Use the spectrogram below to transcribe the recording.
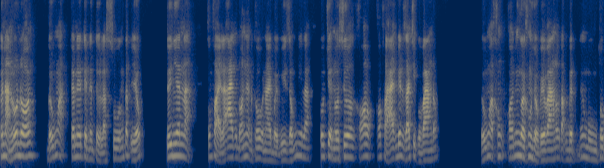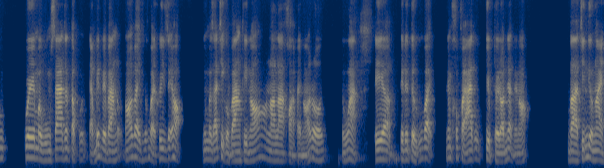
Hơn hẳn luôn rồi đúng không ạ? Cho nên tiền điện tử là xu hướng tất yếu. Tuy nhiên là không phải là ai cũng đón nhận cơ hội này, bởi vì giống như là câu chuyện hồi xưa, có có phải ai biết giá trị của vàng đâu. Đúng là không, có những người không hiểu về vàng đâu, đặc biệt những vùng thôn quê mà vùng xa dân tộc chẳng biết về vàng đâu. Nói vậy thì không phải khi dễ họ, nhưng mà giá trị của vàng thì nó là là khỏi phải nói rồi, đúng không ạ? Thì ờ, tiền điện tử cũng vậy, nhưng không phải ai cũng kịp thời đón nhận được nó. Và chính điều này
